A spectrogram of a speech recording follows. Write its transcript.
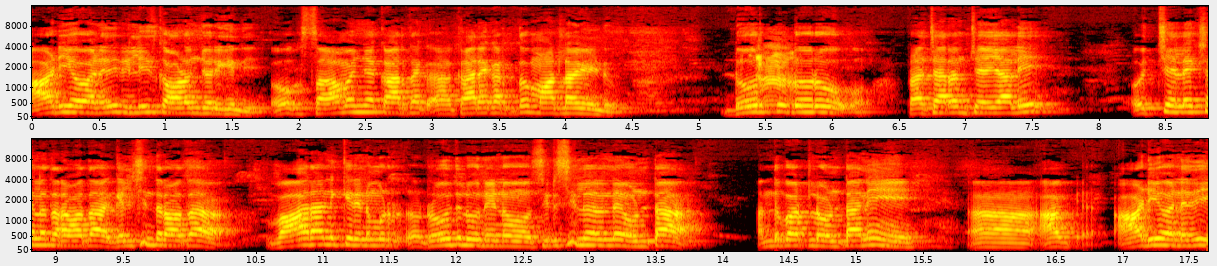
ఆడియో అనేది రిలీజ్ కావడం జరిగింది. ఒక సామాన్య కార్త కార్యకర్తతో మాట్లాడిండు. డోర్ టు డోరు ప్రచారం చేయాలి. వచ్చే ఎలక్షన్ల తర్వాత గెలిచిన తర్వాత వారానికి రెండు మూడు రోజులు నేను సిరిసిల్లలోనే ఉంటా అందుబాటులో ఉంటా అని ఆడియో అనేది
